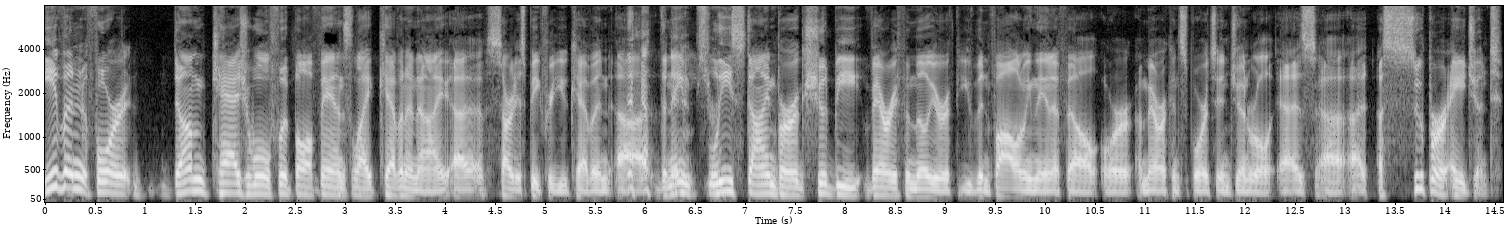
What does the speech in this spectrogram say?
Even for dumb casual football fans like Kevin and I, uh, sorry to speak for you, Kevin, uh, the name Sure. Leigh Steinberg should be very familiar if you've been following the NFL or American sports in general as uh, a, a super agent,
